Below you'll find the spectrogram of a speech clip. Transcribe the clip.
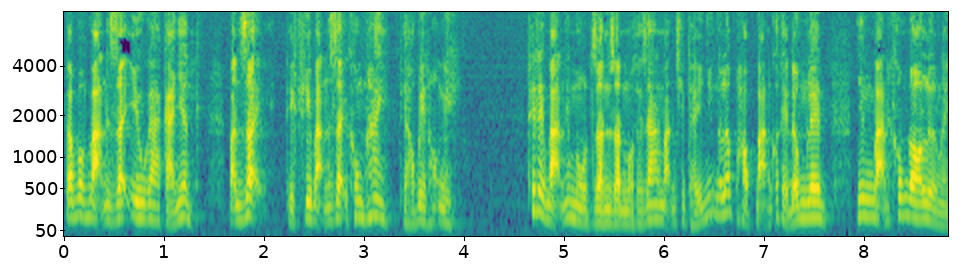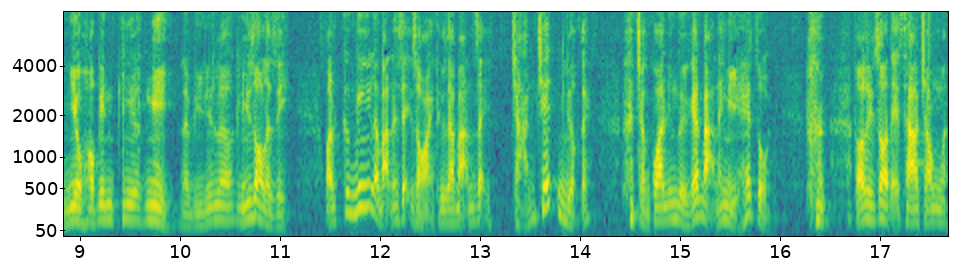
Các bạn dạy yoga cá nhân. Bạn dạy thì khi bạn dạy không hay thì học viên họ nghỉ thế thì bạn thì một dần dần một thời gian, bạn chỉ thấy những cái lớp học bạn có thể đông lên, nhưng bạn không đo lường là nhiều học viên kia nghỉ là vì lý do là gì. Bạn cứ nghĩ là bạn ấy dạy giỏi, thực ra bạn dạy chán chết được ấy. Chẳng qua những người ghét bạn ấy nghỉ hết rồi. Đó là lý do tại sao trong ờ,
